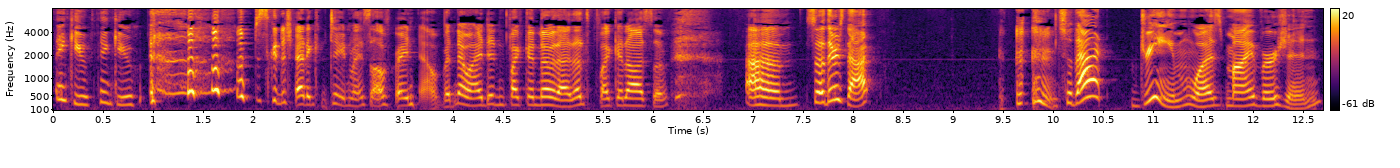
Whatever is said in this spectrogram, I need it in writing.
thank you. Thank you. I'm just going to try to contain myself right now. But no, I didn't fucking know that. That's fucking awesome. Um, so there's that. so that dream was my version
